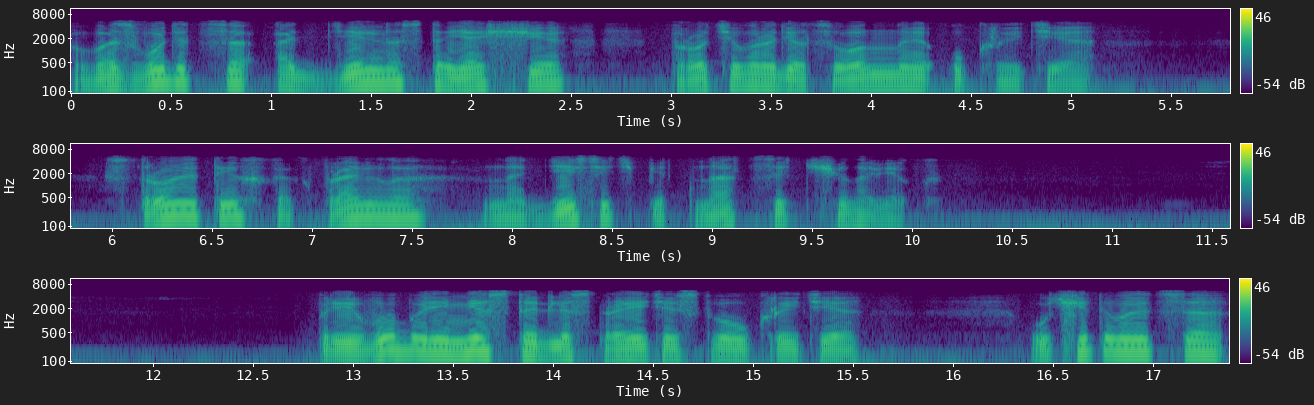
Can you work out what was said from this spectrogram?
возводятся отдельно стоящие противорадиационные укрытия. Строят их, как правило, на 10-15 человек. При выборе места для строительства укрытия учитывается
